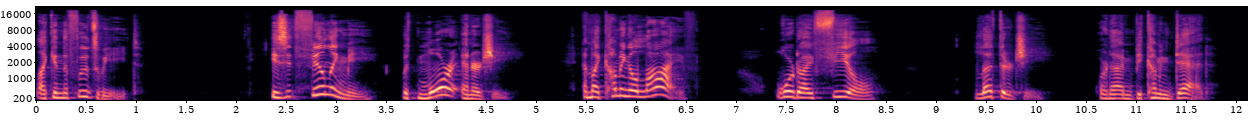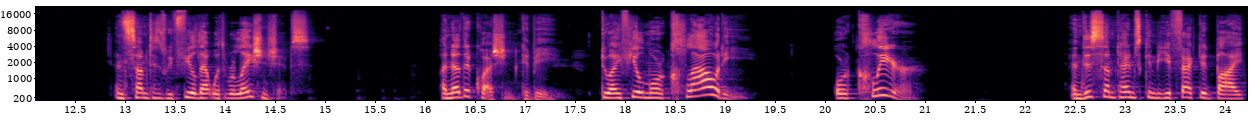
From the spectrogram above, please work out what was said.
like in the foods we eat? Is it filling me with more energy? Am I coming alive? Or do I feel lethargy or that I'm becoming dead? And sometimes we feel that with relationships. Another question could be Do I feel more cloudy or clear? And this sometimes can be affected by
